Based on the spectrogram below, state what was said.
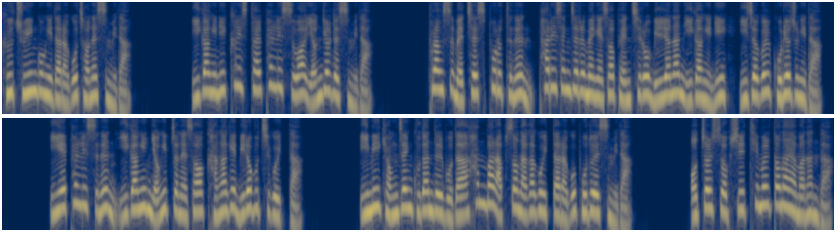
그 주인공이다라고 전했습니다. 이강인이 크리스탈 팰리스와 연결됐습니다. 프랑스 매체 스포르트는 파리 생제르맹에서 벤치로 밀려난 이강인이 이적을 고려 중이다. 이에 팰리스는 이강인 영입전에서 강하게 밀어붙이고 있다. 이미 경쟁 구단들보다 한 발 앞서 나가고 있다라고 보도했습니다. 어쩔 수 없이 팀을 떠나야만 한다.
